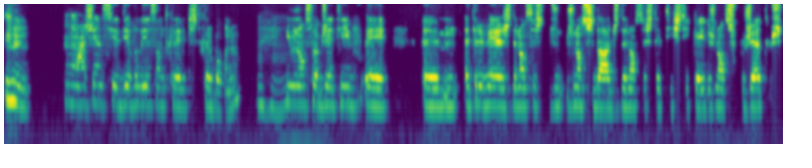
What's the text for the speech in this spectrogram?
uma agência de avaliação de créditos de carbono uhum. e o nosso objetivo é, um, através nossas, dos nossos dados, da nossa estatística e dos nossos projetos,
